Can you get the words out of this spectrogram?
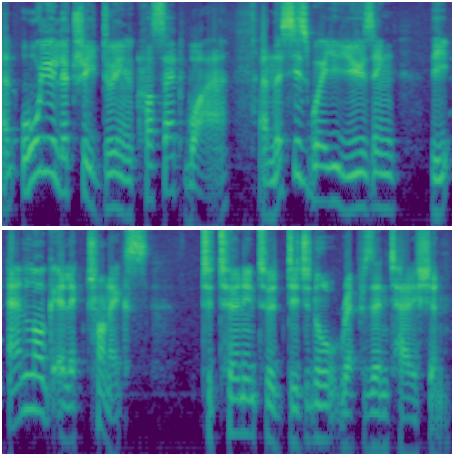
And all you're literally doing across that wire, and this is where you're using the analog electronics to turn into a digital representation.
